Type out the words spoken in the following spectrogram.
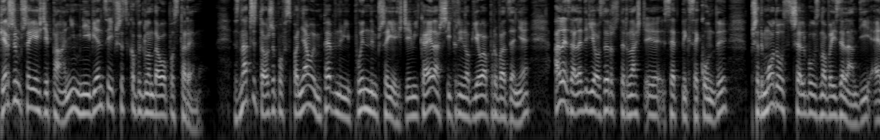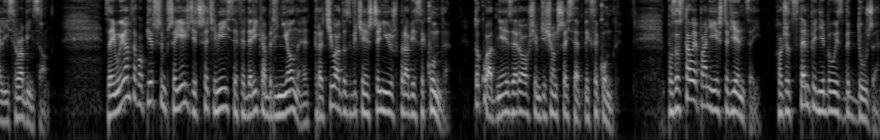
Pierwszym przejeździe pań mniej więcej wszystko wyglądało po staremu. Znaczy to, że po wspaniałym, pewnym i płynnym przejeździe Mikaela Schifrin objęła prowadzenie, ale zaledwie o 0,14 sekundy przed młodą strzelbą z Nowej Zelandii Alice Robinson. Zajmująca po pierwszym przejeździe trzecie miejsce Federica Brignone traciła do zwyciężczyni już prawie sekundę. Dokładnie 0,86 sekundy. Pozostałe panie jeszcze więcej, choć odstępy nie były zbyt duże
